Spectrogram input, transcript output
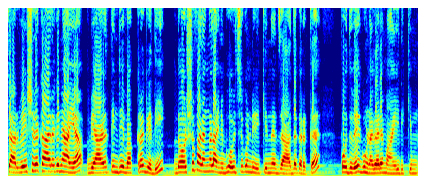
സർവേശ്വരകാരകനായ വ്യാഴത്തിന്റെ വക്രഗതി ദോഷഫലങ്ങൾ അനുഭവിച്ചുകൊണ്ടിരിക്കുന്ന ജാതകർക്ക് പൊതുവെ ഗുണകരമായിരിക്കും.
